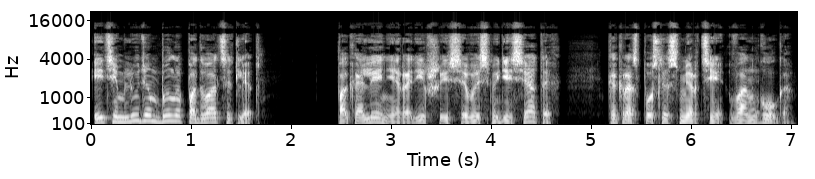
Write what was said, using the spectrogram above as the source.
этим людям было по 20 лет. Поколение, родившееся в 80-х, как раз после смерти Ван Гога,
